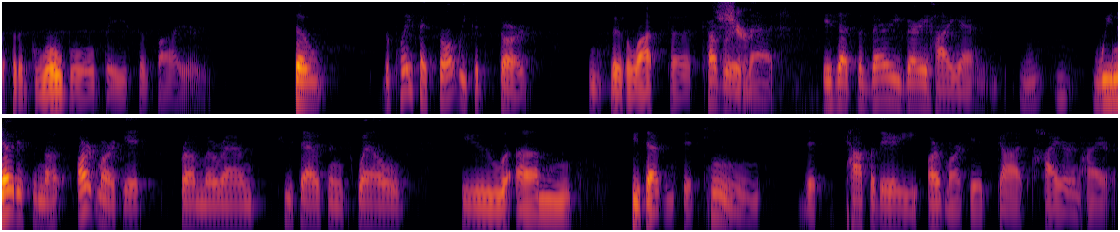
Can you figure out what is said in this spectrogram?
a sort of global base of buyers. So, the place I thought we could start, since there's a lot to cover sure. in that, is at the very, very high end. We noticed in the art market from around 2012 to um, 2015, the top of the art market got higher and higher.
